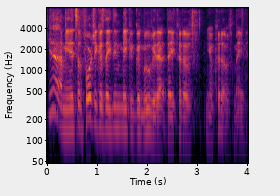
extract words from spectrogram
Yeah, I mean, it's unfortunate because they didn't make a good movie that they could have, you know, could have made.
